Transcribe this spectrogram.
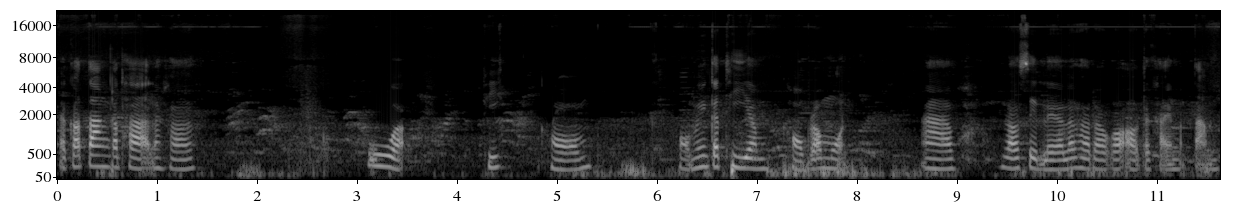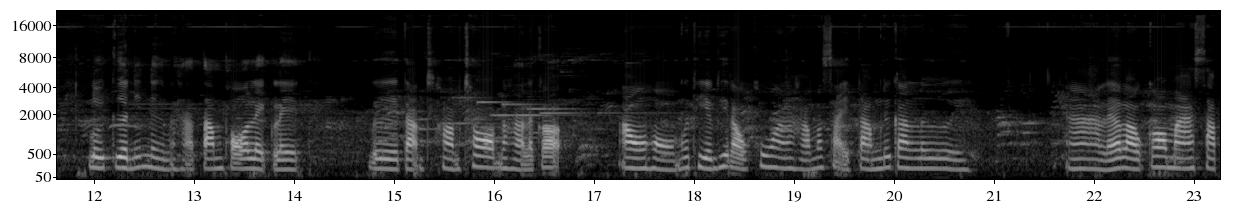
แล้วก็ตั้งกระทะนะคะคั่วพริกหอม หอมไม่กระเทียม หอมเราหมด อ่า เราเสร็จแล้วแล้วค่ะ เราก็เอาตะไคร้มาตำโรยเกลือนิดนึงนะคะตำพอแหลกๆ เลยตามความชอบนะคะ แล้วก็เอาหอมกระเทียมที่เราคั่วนะคะ มาใส่ตำด้วยกันเลย อ่าแล้วเราก็มาสับ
